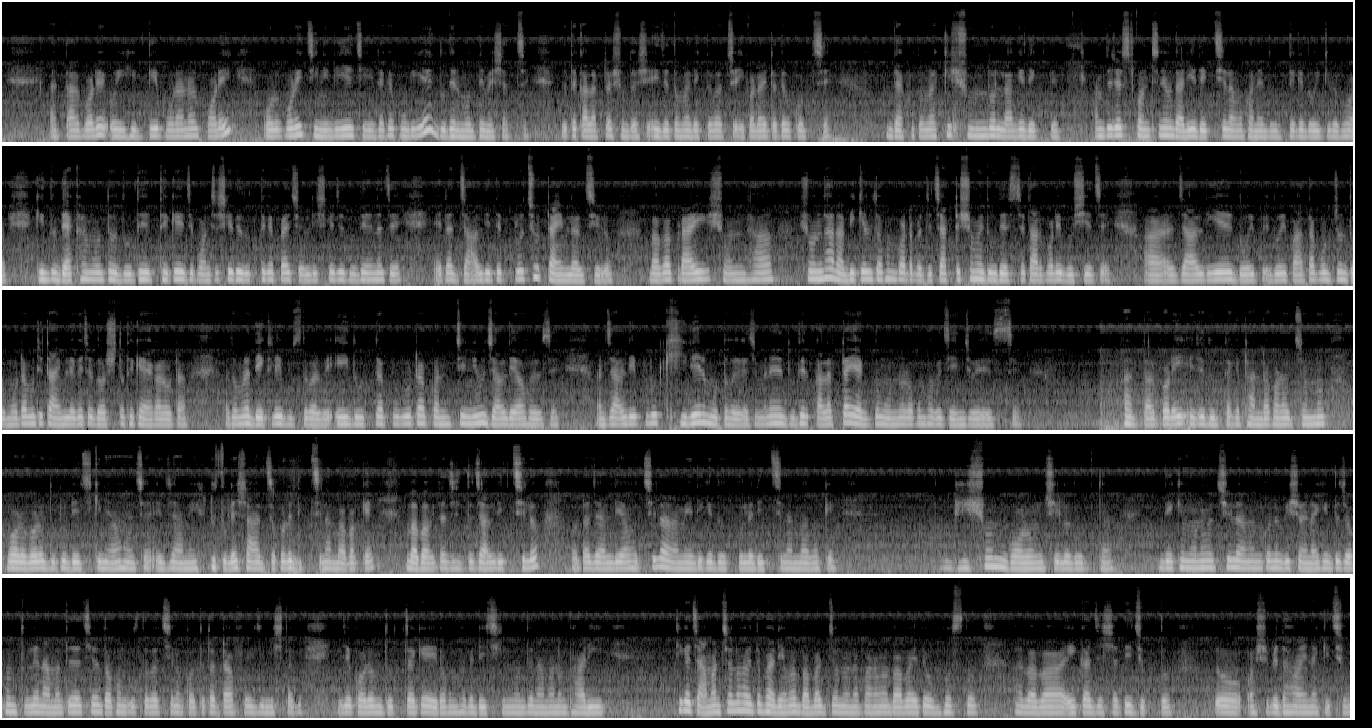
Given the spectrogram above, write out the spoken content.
আর তারপরে ওই হিট দিয়ে পোড়ানোর পরেই ওর উপরেই চিনি দিয়ে চিনিটাকে পুড়িয়ে দুধের মধ্যে মেশাচ্ছে। যাতে কালারটা সুন্দর আসে। এই যে তোমরা দেখতে পাচ্ছ এই কড়াইটাতেও করছে। দেখো তোমরা কি সুন্দর লাগে দেখতে। আমি তো জাস্ট কন্টিনিউ দাঁড়িয়ে দেখছিলাম ওখানে দুধ থেকে দই কীভাবে হয় কিন্তু দেখার মধ্যেও দুধের থেকে যে পঞ্চাশ কেজি দুধ থেকে প্রায় চল্লিশ কেজি দুধে এনেছে, এটা জাল দিতে প্রচুর টাইম লাগছিল। বাবা প্রায় সন্ধ্যা সন্ধ্যা না, বিকেল তখন কটা বাজে, চারটের সময় দুধ এসছে তারপরে বসিয়েছে। আর জাল দিয়ে দই দই পাতা পর্যন্ত মোটামুটি টাইম লেগেছে দশটা থেকে এগারোটা। তোমরা দেখলেই বুঝতে পারবে, এই দুধটা পুরোটা কন্টিনিউ জাল দেওয়া হয়েছে। আর জাল দিয়ে পুরো ক্ষীরের মতো হয়ে গেছে মানে দুধের কালারটাই একদম অন্যরকমভাবে চেঞ্জ হয়ে এসছে। আর তারপরেই এই যে দুধটাকে ঠান্ডা করার জন্য বড় বড় দুটো ডেচকি নেওয়া হয়েছে। এই যে আমি একটু তুলে সাহায্য করে দিচ্ছিলাম বাবাকে। বাবা ওইটা যেহেতু জাল দিচ্ছিল, ওটা জাল দেওয়া হচ্ছিল আর আমি এদিকে দুধ তুলে দিচ্ছিলাম বাবাকে। ভীষণ গরম ছিল দুধটা। দেখে মনে হচ্ছিল এমন কোনো বিষয় না, কিন্তু যখন তুলে নামাতে যাচ্ছিলাম তখন বুঝতে পারছিলাম কতটা টাফ ওই জিনিসটাকে। এই যে গরম দুধটাকে এরকমভাবে ডেচকির মধ্যে নামানো ভারী। ঠিক আছে, আমার জন্য হয়তো ভারী, আমার বাবার জন্য না, কারণ আমার বাবা এতে অভ্যস্ত। আর বাবা এই কাজের সাথেই যুক্ত, তো অসুবিধা হয় না কিছু।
